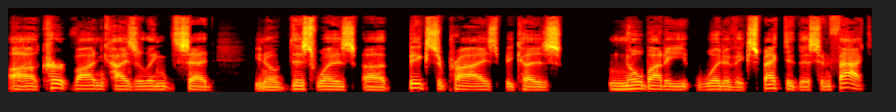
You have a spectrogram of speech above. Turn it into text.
Uh, Curt von Keyserlingk said, you know, this was a big surprise because nobody would have expected this. In fact,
